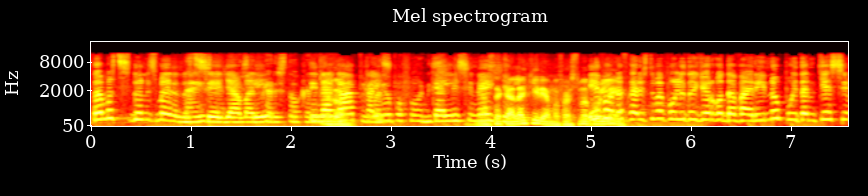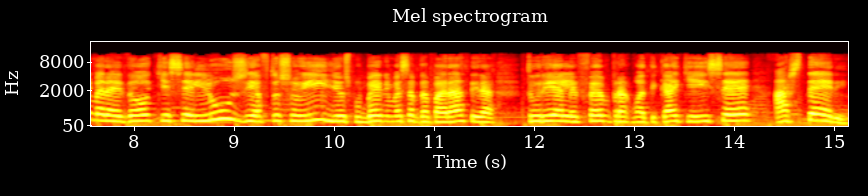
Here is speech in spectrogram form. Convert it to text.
Θα είμαστε συντονισμένοι, Να Αναστασία είστε, να είστε. Γιάμαλη. Ευχαριστώ, καλή Την Εδώ. αγάπη Καλή μας. αποφώνηση. Καλή Να συνέχεια. είστε καλά, κυρία μου. Ευχαριστούμε Λοιπόν, πολύ. ευχαριστούμε πολύ τον Γιώργο Νταβαρίνο που ήταν και σήμερα εδώ και σε λούζει αυτός ο ήλιος που μπαίνει μέσα από τα παράθυρα του Real FM πραγματικά και είσαι αστέρι.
